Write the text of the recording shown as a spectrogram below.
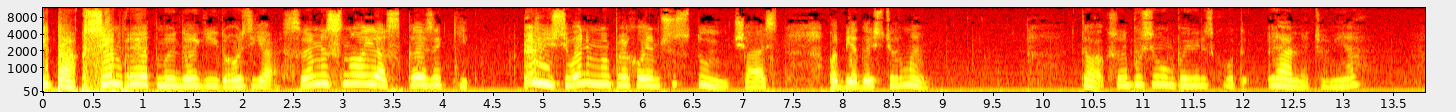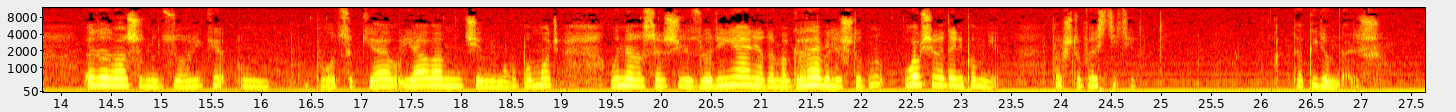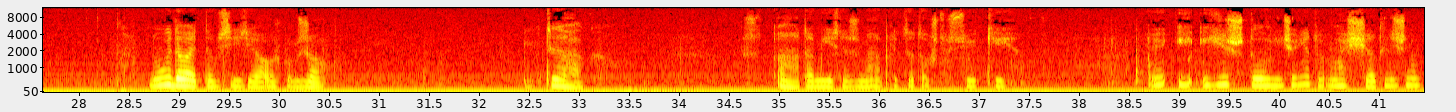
Итак, всем привет, мои дорогие друзья! С вами снова я, Скайза Кит. И сегодня мы проходим шестую часть побега из тюрьмы. Так, судя по всему, появились какой-то реальной тюрьме. Это наши надзорники. Поцик, я, я вам ничем не могу помочь. Вы, наверное, совершили злодеяние, там ограбили что-то. Ну, в общем, это не по мне. Так что простите. Так, идем дальше. Ну вы давайте там сидите, я уж побежал. Так. А, там есть нажимная плита, так что все окей. И, и, и что, ничего нету? Вообще отлично.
